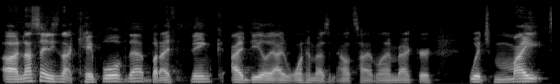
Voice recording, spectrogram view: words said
Uh, not saying he's not capable of that, but I think ideally I'd want him as an outside linebacker, which might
